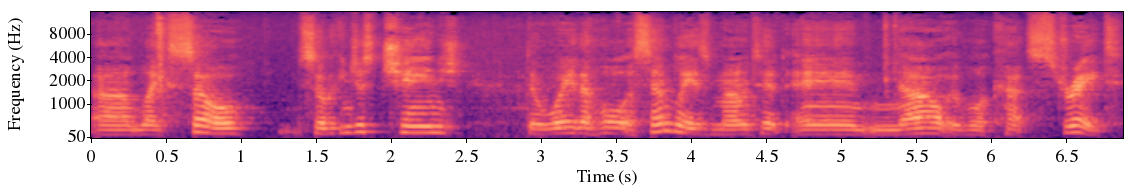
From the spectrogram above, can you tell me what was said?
um, like so so we can just change the way the whole assembly is mounted and now it will cut straight.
